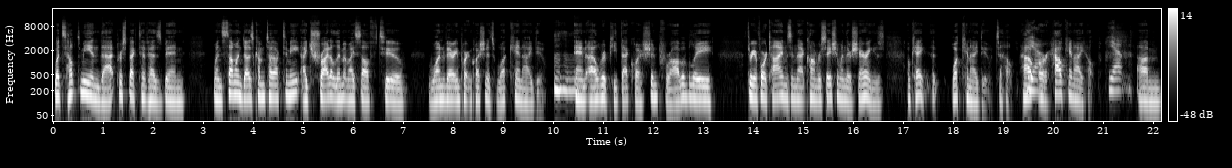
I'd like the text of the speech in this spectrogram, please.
What's helped me in that perspective has been when someone does come talk to me, I try to limit myself to one very important question. It's what can I do? Mhm. And I'll repeat that question probably three or four times in that conversation when they're sharing is, okay, uh, what can I do to help? How Yeah. or how can I help? Yeah. Um,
